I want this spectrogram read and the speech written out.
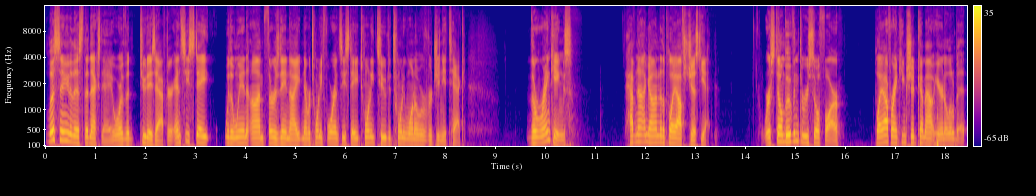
listening to this the next day or the two days after, NC State with a win on Thursday night, number 24 NC State, 22 to 21 over Virginia Tech. The rankings have not gone to the playoffs just yet. We're still moving through so far. Playoff rankings should come out here in a little bit.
